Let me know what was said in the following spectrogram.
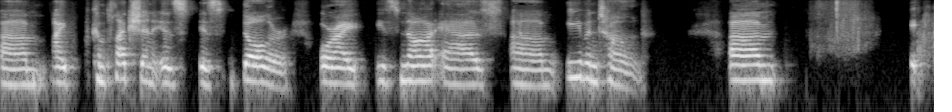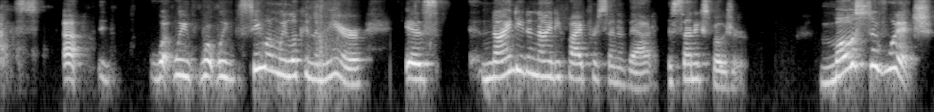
Um, my complexion is is duller, or I it's not as um, even toned. Um, uh, what we what we see when we look in the mirror is 90 to 95 percent of that is sun exposure most of which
